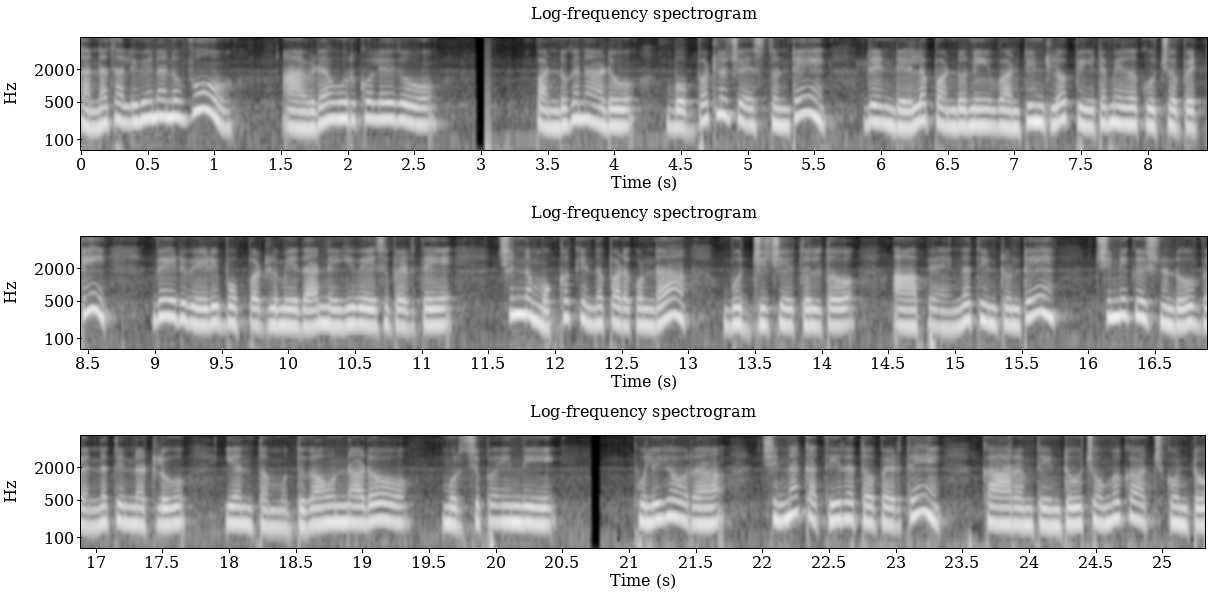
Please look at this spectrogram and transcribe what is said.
కన్న తల్లివేనా నువ్వు? ఆవిడ ఊరుకోలేదు. పండుగ నాడు బొబ్బట్లు చేస్తుంటే రెండేళ్ళ పండుని వంటింట్లో పీట మీద కూర్చోపెట్టి వేడి బొబ్బట్ల మీద నెయ్యి వేసి పెడితే చిన్న మొక్క కింద పడకుండా బుజ్జి చేతులతో ఆప్యాయంగా తింటుంటే చిన్ని కృష్ణుడు వెన్న తిన్నట్లు ఎంత ముద్దుగా ఉన్నాడో మురిసిపోయింది. పులిహోర చిన్న కతీరతో పెడితే కారం తింటూ చొంగ కార్చుకుంటూ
